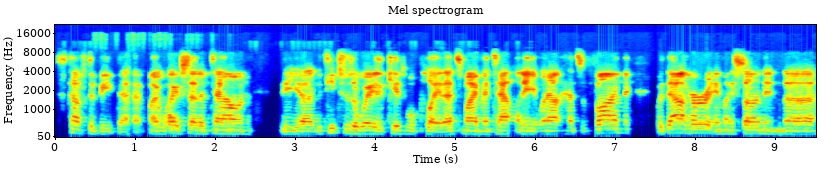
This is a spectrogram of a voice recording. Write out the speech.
It's tough to beat that. My wife's out of town. The uh, the teacher's away. The kids will play. That's my mentality. Went out, had some fun without her and my son, and uh,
